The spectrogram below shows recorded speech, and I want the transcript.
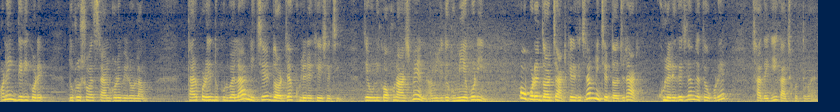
অনেক দেরি করে, দুটোর সময় স্নান করে বেরোলাম। তারপরে দুপুরবেলা নিচের দরজা খুলে রেখে এসেছি, যে উনি কখন আসবেন, আমি যদি ঘুমিয়ে পড়ি, ওপরের দরজা আটকে রেখেছিলাম, নিচের দরজাটা আর খুলে রেখেছিলাম, যাতে ওপরে ছাদে গিয়ে কাজ করতে পারেন।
